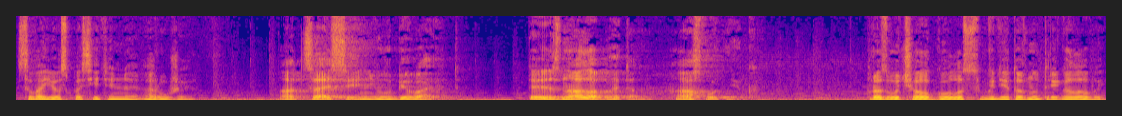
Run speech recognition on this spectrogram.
свое спасительное оружие. «Отца Си не убивает. Ты знал об этом, охотник?» Прозвучал голос где-то внутри головы.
